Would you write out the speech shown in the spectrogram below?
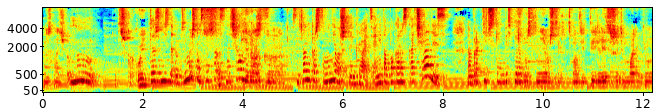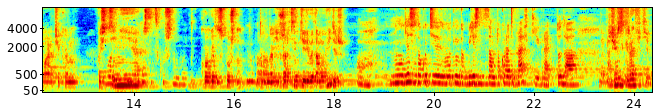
не сначала? Ну, Это ж какой даже не знаю. Понимаешь, там сначала, сначала мне кажется, сначала, мне кажется, мне во что играть. Они там пока раскачались, там практически они весь В первый... смысле не во что играть? Смотри, ты лезешь этим маленьким мальчиком по Вот, стене. мне кажется, это скучно будет. Как это скучно. Ну, А потому какие что- картинки ты там увидишь? О, ну, если только те, вот, ну, как бы, если ты там только ради графики играть, то да. Да, причем здесь графики?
